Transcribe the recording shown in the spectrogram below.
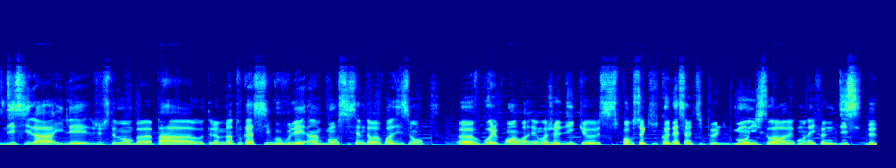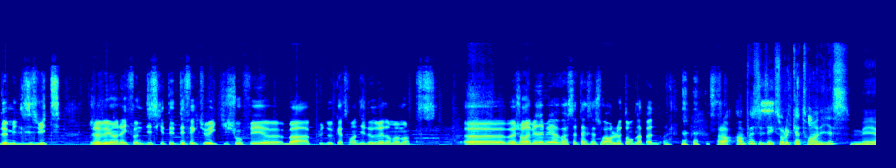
d'ici là, il est justement bah, pas autonome, mais en tout cas, si vous voulez un bon système de refroidissement, euh, vous pouvez le prendre. Et moi, je dis que pour ceux qui connaissent un petit peu mon histoire avec mon iPhone 10 de 2018, j'avais eu un iPhone 10 qui était défectueux et qui chauffait euh, bah, à plus de 90 degrés dans ma main. Euh, bah, J'aurais bien aimé avoir cet accessoire le temps de la panne. Alors, un peu sceptique sur le 90, mais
